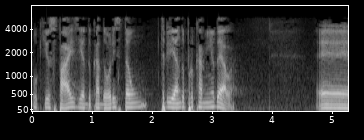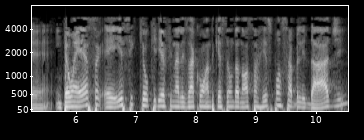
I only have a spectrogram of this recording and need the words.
o que os pais e educadores estão trilhando para o caminho dela. É, então é, essa, é esse que eu queria finalizar com a questão da nossa responsabilidade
